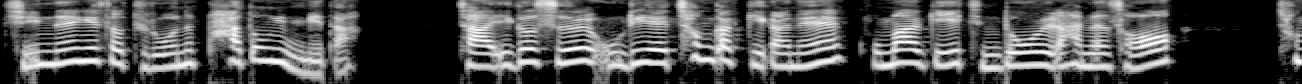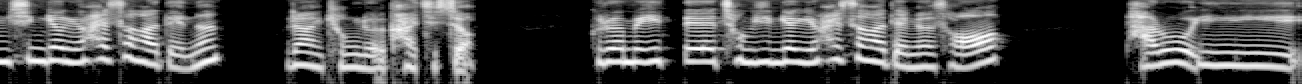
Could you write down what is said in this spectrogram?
진행해서 들어오는 파동입니다. 자, 이것을 우리의 청각기관에 고막이 진동을 하면서 청신경이 활성화되는 그러한 경로를 가지죠. 그러면 이때 청신경이 활성화되면서 바로 이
